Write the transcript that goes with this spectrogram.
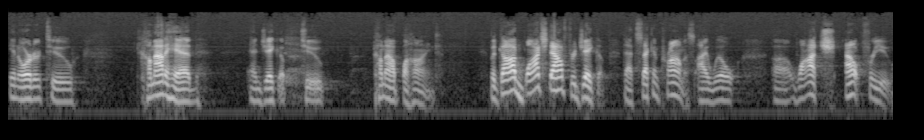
in order to come out ahead and Jacob to come out behind. But God watched out for Jacob. That second promise, I will uh, watch out for you.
